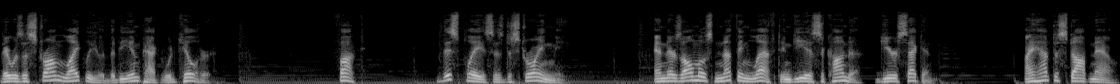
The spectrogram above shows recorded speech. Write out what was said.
there was a strong likelihood that the impact would kill her. Fuck. This place is destroying me. And there's almost nothing left in Gia Secunda, Gear Second. I have to stop now.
